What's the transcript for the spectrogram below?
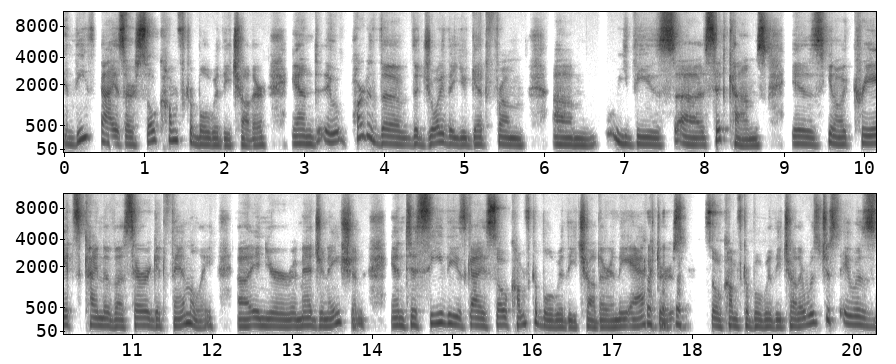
And these guys are so comfortable with each other. And it, part of the the joy that you get from um these uh sitcoms is you know it creates kind of a surrogate family uh, in your imagination. And to see these guys so comfortable with each other and the actors so comfortable with each other was just it was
